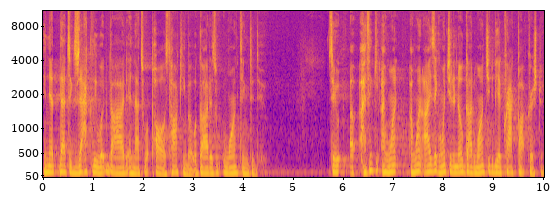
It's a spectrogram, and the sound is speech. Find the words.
And yet that's exactly what God and that's what Paul is talking about, what God is wanting to do. So uh, I think I want, I want Isaac, I want you to know God wants you to be a crackpot Christian.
